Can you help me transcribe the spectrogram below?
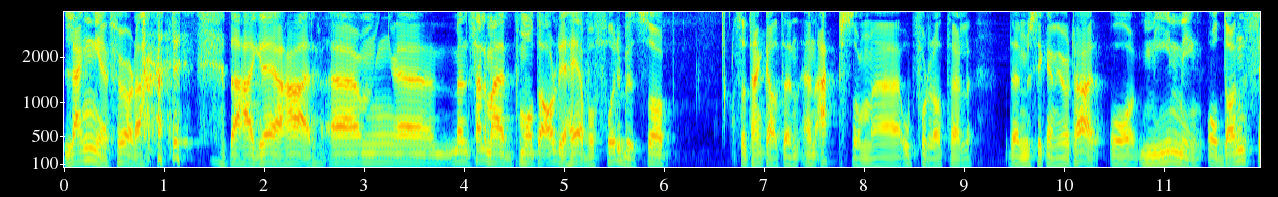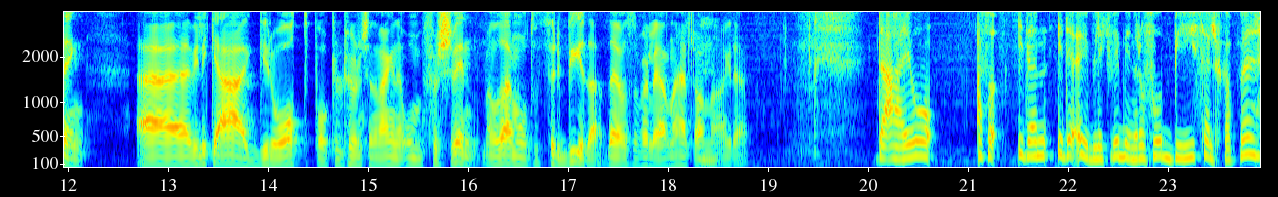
lenge før det her, det her greia her. Um, uh, men selv om jeg på en måte aldri heier på forbud, så så tenker jeg at en, en app som oppfordrer til den musikken vi hørte her, og miming og dansing, eh, vil ikke jeg gråte på kulturen sine vegne om forsvinner. Men å derimot forby det, det er jo selvfølgelig en helt annen greie. Det er jo Altså, i, den, I det øyeblikket vi begynner å forby selskaper,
